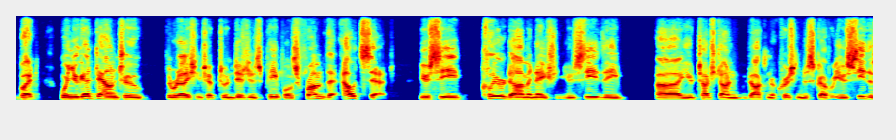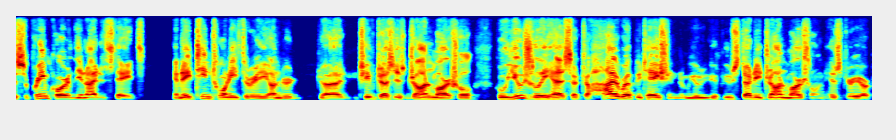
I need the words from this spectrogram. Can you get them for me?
But when you get down to the relationship to indigenous peoples from the outset, you see clear domination. You see the, uh, you touched on doctrine of Christian discovery. You see the Supreme Court of the United States in 1823 under uh, Chief Justice John Marshall, who usually has such a high reputation. I mean, if you study John Marshall in history or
